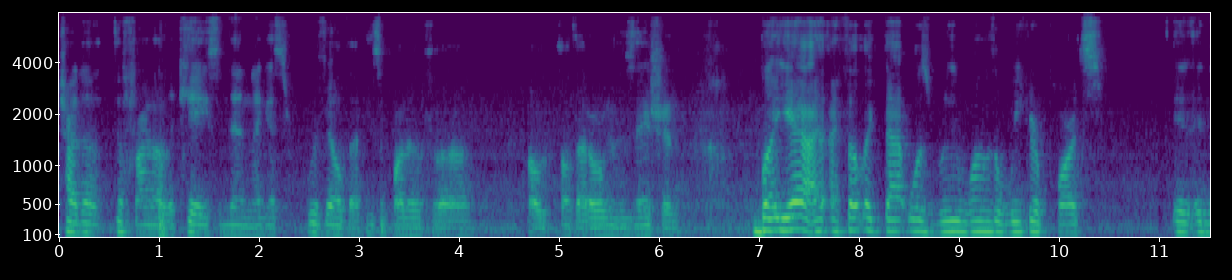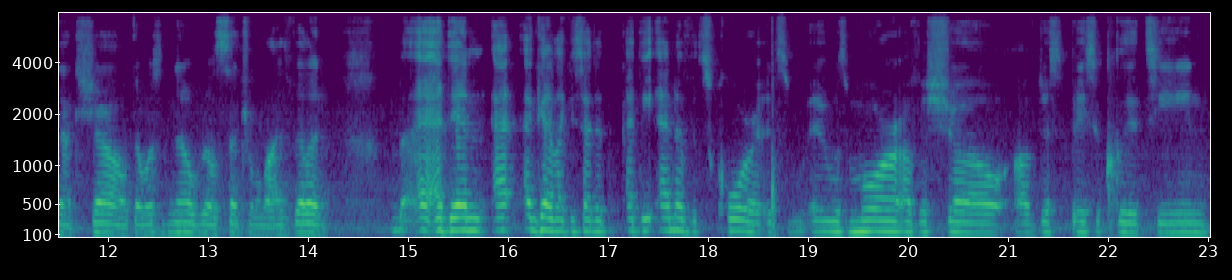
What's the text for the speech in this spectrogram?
trying to to find out the case, and then I guess revealed that he's a part of uh, of, of that organization. But yeah, I, I felt like that was really one of the weaker parts in, in that show. There was no real centralized villain. At the end, at, again, like you said, at, at the end of its core, it's it was more of a show of just basically a teen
